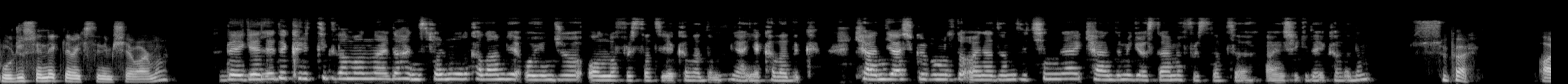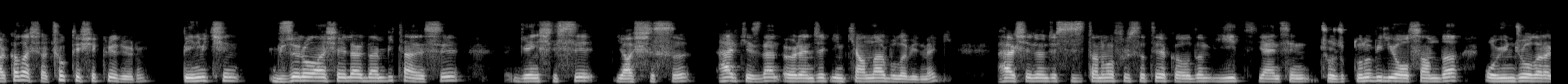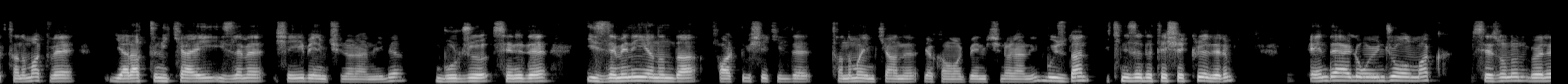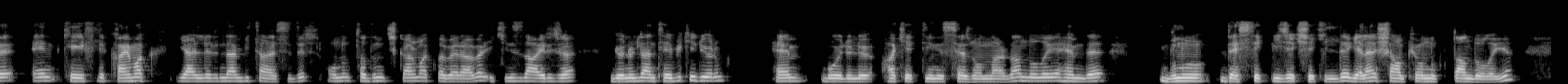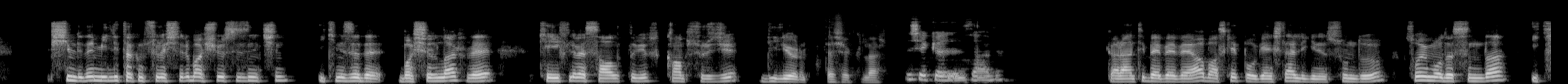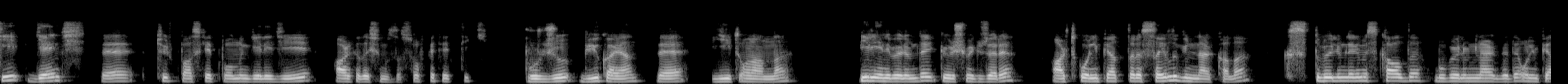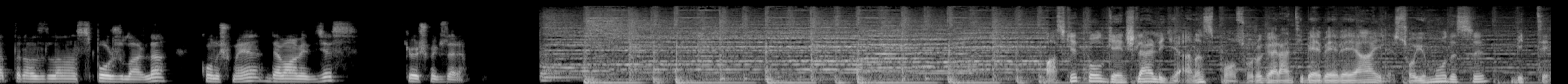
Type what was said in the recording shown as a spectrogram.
Burcu senin eklemek istediğin bir şey var mı? BGL'de kritik zamanlarda hani sorumluluk alan bir oyuncu olma fırsatı yakaladım. Yani yakaladık. Kendi yaş grubumuzda oynadığımız için de kendimi gösterme fırsatı aynı şekilde yakaladım. Süper. Arkadaşlar çok teşekkür ediyorum. Benim için güzel olan şeylerden bir tanesi gençlisi, yaşlısı herkesten öğrenecek imkanlar bulabilmek. Her şeyden önce sizi tanıma fırsatı yakaladım. Yiğit yani senin çocukluğunu biliyor olsam da oyuncu olarak tanımak ve yarattığın hikayeyi izleme şeyi benim için önemliydi. Burcu seni de izlemenin yanında farklı bir şekilde tanıma imkanı yakalamak benim için önemli. Bu yüzden ikinize de teşekkür ederim. En değerli oyuncu olmak sezonun böyle en keyifli kaymak yerlerinden bir tanesidir. Onun tadını çıkarmakla beraber ikinizi de ayrıca gönülden tebrik ediyorum. Hem bu ödülü hak ettiğiniz sezonlardan dolayı hem de bunu destekleyecek şekilde gelen şampiyonluktan dolayı. Şimdi de milli takım süreçleri başlıyor sizin için. İkinize de başarılar ve keyifli ve sağlıklı bir kamp süreci diliyorum. Teşekkürler. Teşekkür ederiz abi. Garanti BBVA Basketbol Gençler Ligi'nin sunduğu soyunma odasında iki genç ve Türk basketbolunun geleceği arkadaşımızla sohbet ettik. Burcu Büyükayan ve Yiğit Onan'la bir yeni bölümde görüşmek üzere. Artık olimpiyatlara sayılı günler kala kısıtlı bölümlerimiz kaldı. Bu bölümlerde de olimpiyatlara hazırlanan sporcularla konuşmaya devam edeceğiz. Görüşmek üzere. Basketbol Gençler Ligi ana sponsoru Garanti BBVA ile soyunma odası bitti.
